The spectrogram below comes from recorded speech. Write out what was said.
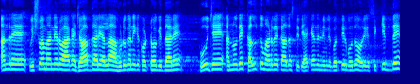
ಅಂದರೆ ವಿಶ್ವಮಾನ್ಯರು ಆಗ ಜವಾಬ್ದಾರಿ ಅಲ್ಲ ಆ ಹುಡುಗನಿಗೆ ಕೊಟ್ಟು ಹೋಗಿದ್ದಾರೆ. ಪೂಜೆ ಅನ್ನೋದೇ ಕಲ್ತು ಮಾಡಬೇಕಾದ ಸ್ಥಿತಿ. ಯಾಕೆಂದರೆ ನಿಮಗೆ ಗೊತ್ತಿರ್ಬೋದು ಅವರಿಗೆ ಸಿಕ್ಕಿದ್ದೇ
